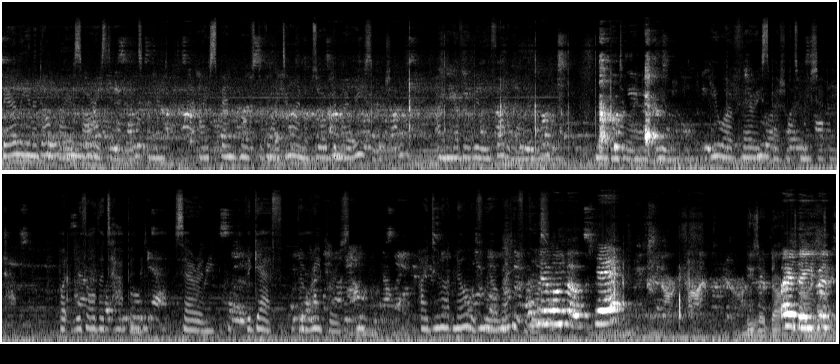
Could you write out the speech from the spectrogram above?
barely an adult by Asari standards, and I spend most of my time absorbed in my research. I never really thought about it. Not until I met you. You are very special to me, Shepard. But with all that's happened, Saren, the Geth, the Reapers, I do not know if we are ready for this. These are dark. Hey David,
